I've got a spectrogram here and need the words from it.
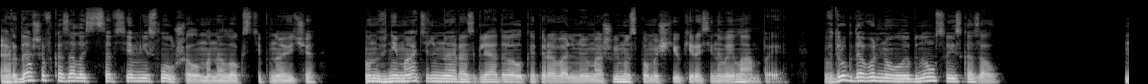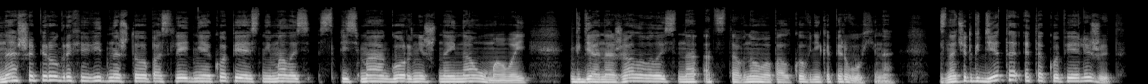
Ардашев, казалось, совсем не слушал монолог Степновича. Он внимательно разглядывал копировальную машину с помощью керосиновой лампы – вдруг довольно улыбнулся и сказал. На шапирографе видно, что последняя копия снималась с письма горничной Наумовой, где она жаловалась на отставного полковника Первухина. Значит, где-то эта копия лежит.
